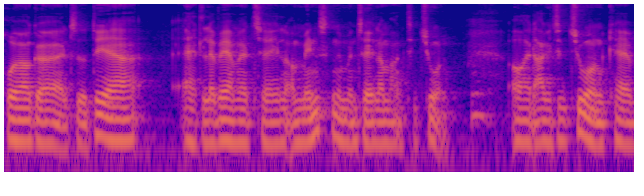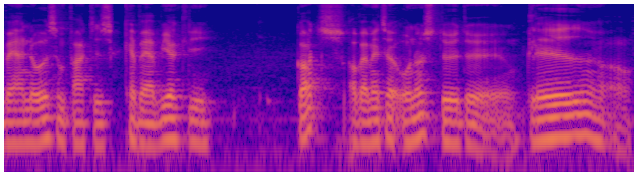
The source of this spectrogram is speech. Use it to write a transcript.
prøver at gøre altid, det er at lade være med at tale om menneskene, men tale om arkitekturen og at arkitekturen kan være noget, som faktisk kan være virkelig godt og være med til at understøtte glæde og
